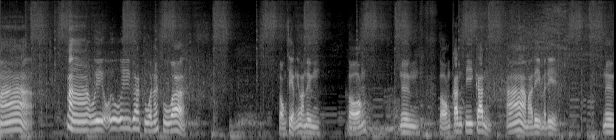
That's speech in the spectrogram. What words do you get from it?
มา มาโอ้ยอุ้ยอุ้ยน่ากลัวนะกลัวสองเสียงนี่มาหนึ่งสองหนึ่งสองกันตีกันอ่ามาดิมาดิหนึ่ง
